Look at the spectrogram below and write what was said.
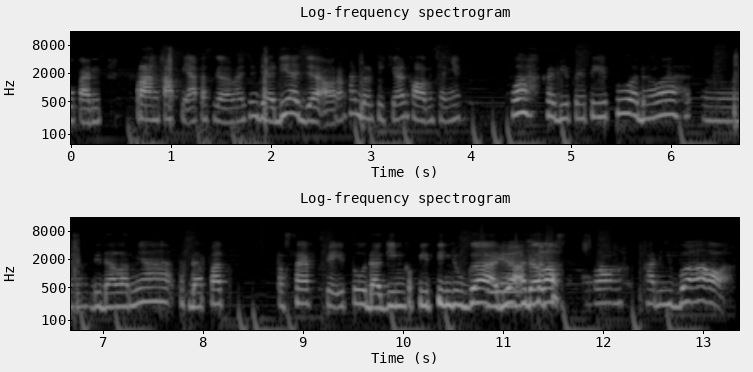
bukan perangkapnya apa segala macam. Jadi aja orang kan berpikiran kalau misalnya wah Krabby Patty itu adalah eh, di dalamnya terdapat resep yaitu daging kepiting juga. Iya. Dia adalah seorang kanibal.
